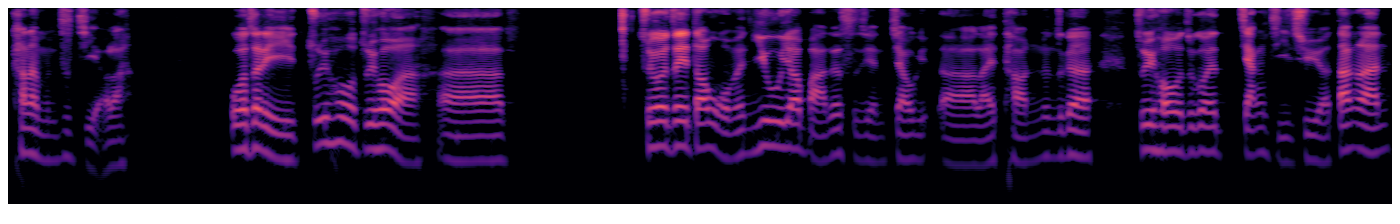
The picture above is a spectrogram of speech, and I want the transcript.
看他们自己了。不过这里最后最后啊，呃，最后这一段我们又要把这个时间交给呃来谈论这个最后这个降级区啊，当然。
